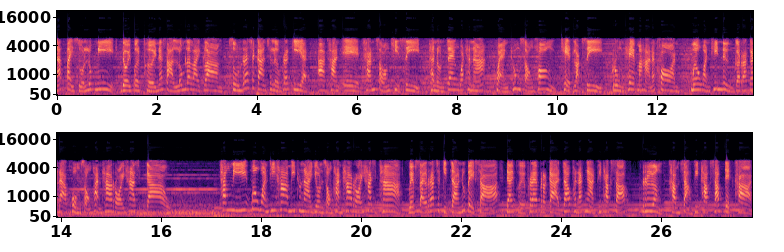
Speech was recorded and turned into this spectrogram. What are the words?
นัดไต่สวนลูกหนี้ โดยเปิดเผยณศาลล้มละลายกลาง ศูนย์ราชการเฉลิมพระเกียรติ อาคาร A ชั้น2ขีด4ถนนแจ้งวัฒนะ แขวงทุ่งสองห้อง เขตหลักสี่กรุงเทพมหานคร เมื่อวันที่ 1 กรกฎาคม 2559ทั้งนี้เมื่อวันที่ 5 มิถุนายน 2555 เว็บไซต์ราชกิจจานุเบกษา ได้เผยแพร่ประกาศเจ้าพนักงานพิทักษ์ทรัพย์ เรื่องคำสั่งพิทักษ์ทรัพย์เด็ดขาด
